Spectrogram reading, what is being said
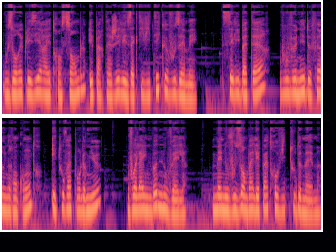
vous aurez plaisir à être ensemble et partager les activités que vous aimez. Célibataire, vous venez de faire une rencontre, et tout va pour le mieux? Voilà une bonne nouvelle. Mais ne vous emballez pas trop vite tout de même.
